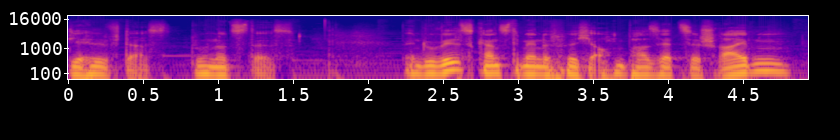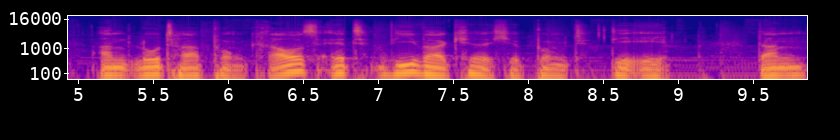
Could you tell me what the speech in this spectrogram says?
dir hilft das, du nutzt es. Wenn du willst, kannst du mir natürlich auch ein paar Sätze schreiben an lothar.kraus.vivakirche.de. Dann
